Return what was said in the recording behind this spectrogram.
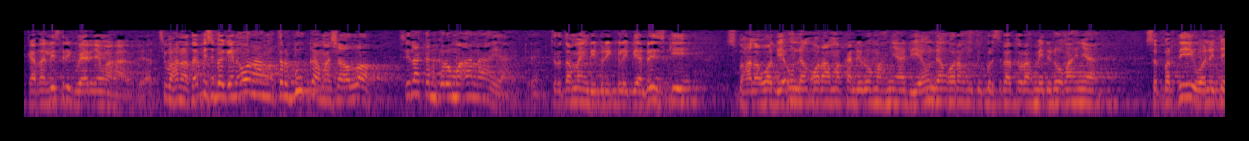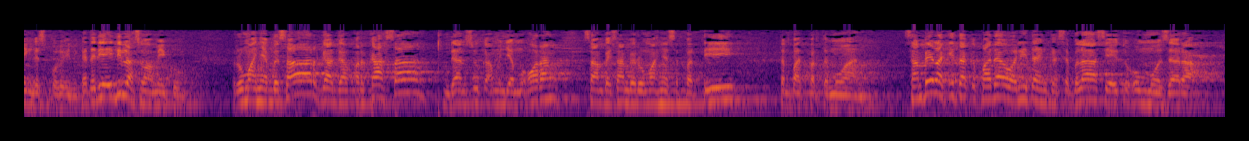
Karena listrik bayarnya mahal. Ya. Subhanallah. Tapi sebagian orang terbuka, masya Allah. Silakan ke rumah anak ya. Terutama yang diberi kelebihan rezeki. Subhanallah dia undang orang makan di rumahnya, dia undang orang untuk bersilaturahmi di rumahnya. Seperti wanita yang ke-10 ini. Kata dia, inilah suamiku. Rumahnya besar, gagah perkasa dan suka menjamu orang sampai-sampai rumahnya seperti tempat pertemuan. Sampailah kita kepada wanita yang ke-11 yaitu Ummu Zara.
